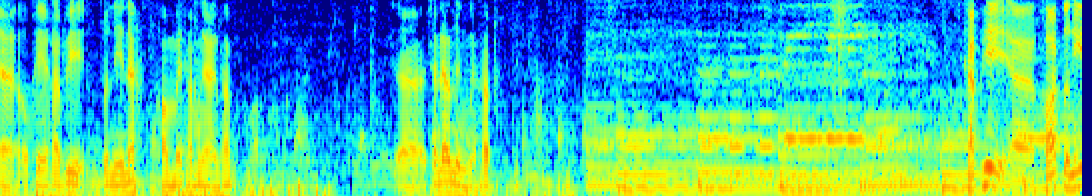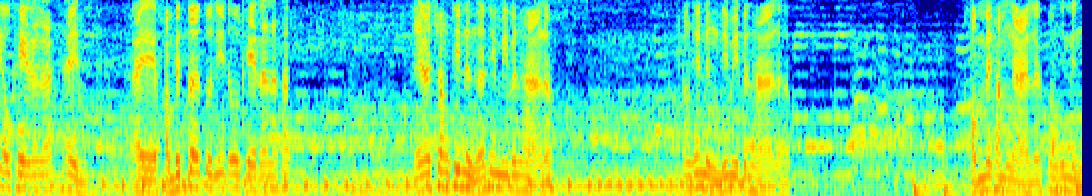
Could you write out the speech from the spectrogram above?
อ่าโอเคครับพี่ตัวนี้นะคอมไม่ทำงานครับอ่าชแนลหนึ่งนะครับ ครับพี่อคอร์สตัวนี้โอเคแล้วนะไอไอคอมพิวเตอร์ตัวนี้โอเคแล้วนะครับเนี่ยช่องที่หนึ่งนะที่มีปัญหาเนาะช่องที่หนึ่งที่มีปัญหานะครับคอมไม่ทำงานนะช่องที่หนึ่ง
